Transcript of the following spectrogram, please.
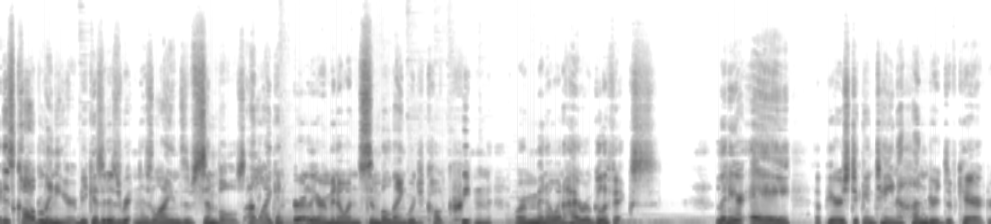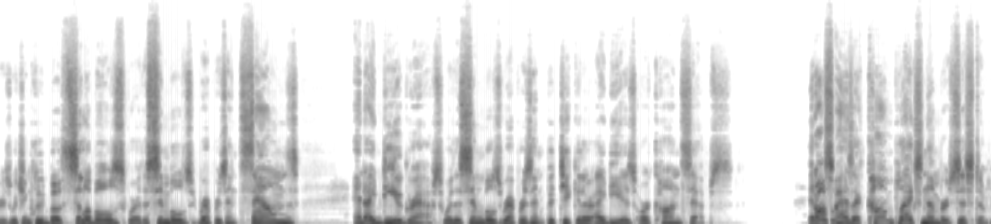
It is called linear because it is written as lines of symbols, unlike an earlier Minoan symbol language called Cretan or Minoan hieroglyphics. Linear A appears to contain hundreds of characters, which include both syllables, where the symbols represent sounds, and ideographs, where the symbols represent particular ideas or concepts. It also has a complex number system.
